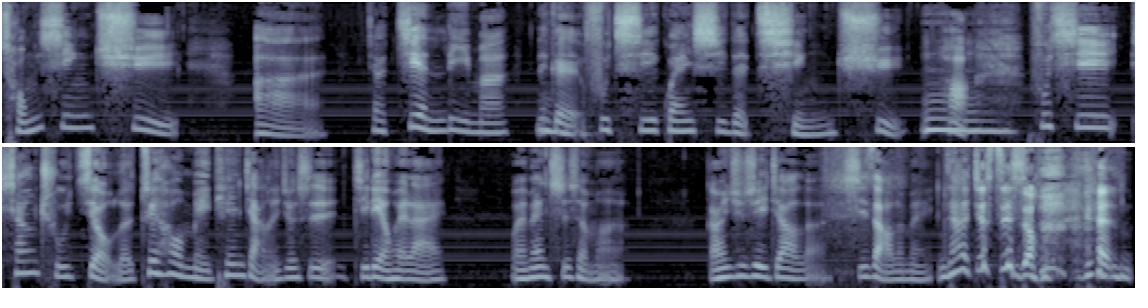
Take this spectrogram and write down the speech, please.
重新去啊、呃，叫建立吗？那个夫妻关系的情趣，嗯、哈，夫妻相处久了，最后每天讲的就是几点回来，晚饭吃什么。赶快去睡觉了，洗澡了没？你知道，就这种 很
